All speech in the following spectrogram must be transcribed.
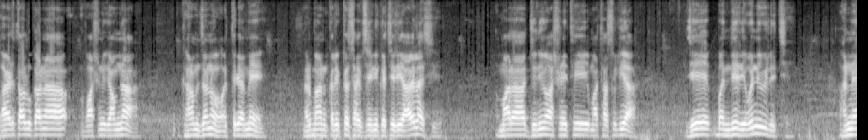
બાયડ તાલુકાના વાસણી ગામના ગ્રામજનો અત્યારે અમે નરબાન કલેક્ટર સાહેબશ્રીની કચેરીએ આવેલા છીએ. અમારા જૂની વાસણીથી માથાસુલિયા જે બંને રેવન્યુ વિલેજ છે અને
